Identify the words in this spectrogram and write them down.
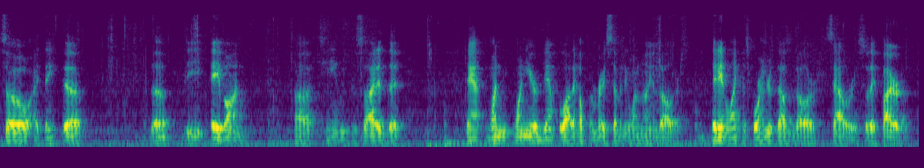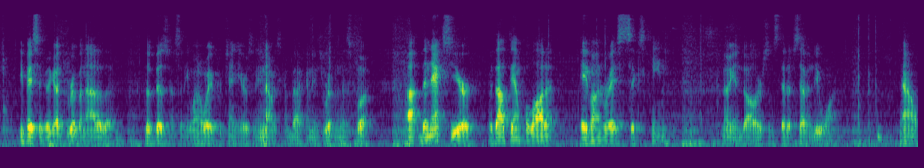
So I think the the the Avon uh, team decided that Dan, one one year Dan Pallotta helped them raise seventy-one million dollars. They didn't like his four hundred thousand dollar salary, so they fired him. He basically got driven out of the, the business, and he went away for ten years, and he, now he's come back and he's written this book. Uh, the next year, without Dan Pallotta, Avon raised sixteen million dollars instead of seventy-one. Now,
